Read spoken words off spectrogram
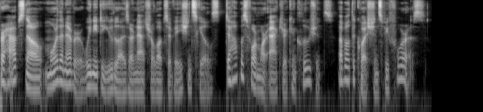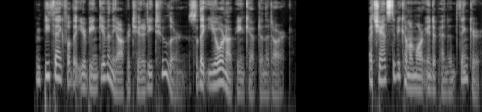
Perhaps now, more than ever, we need to utilize our natural observation skills to help us form more accurate conclusions about the questions before us. And be thankful that you're being given the opportunity to learn so that you're not being kept in the dark. A chance to become a more independent thinker,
